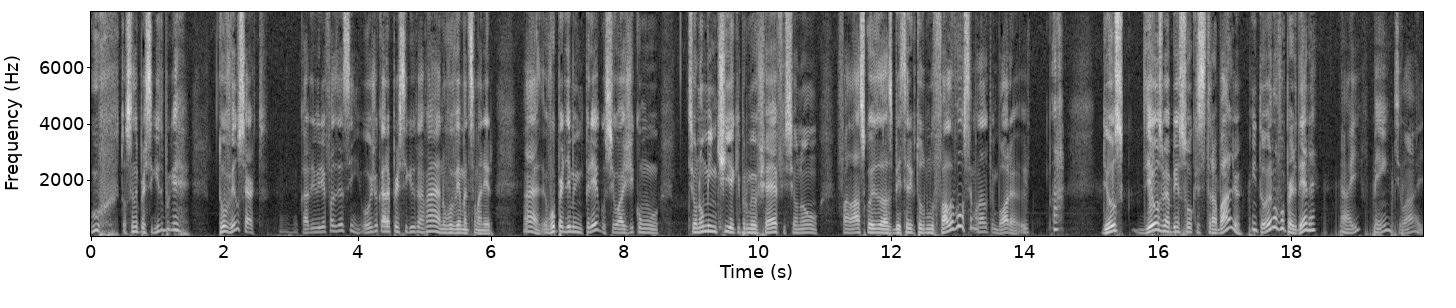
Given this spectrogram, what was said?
Uh, tô sendo perseguido porque Tô vendo certo. O cara deveria fazer assim. Hoje o cara é perseguido, ah, não vou ver mais dessa maneira. Ah, eu vou perder meu emprego se eu agir como. Se eu não mentir aqui pro meu chefe, se eu não falar as coisas, as besteiras que todo mundo fala, eu vou ser mandado embora. Eu, ah, Deus, Deus me abençoou com esse trabalho, então eu não vou perder, né? Aí mente lá, e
